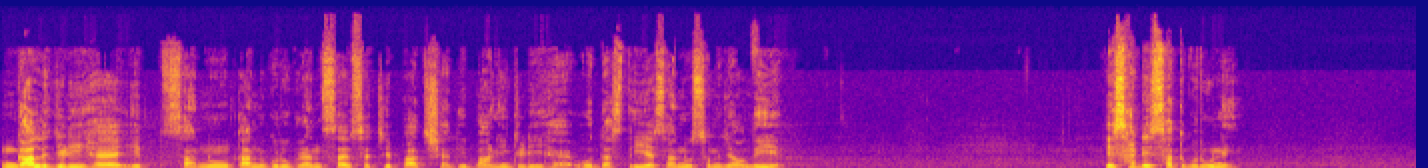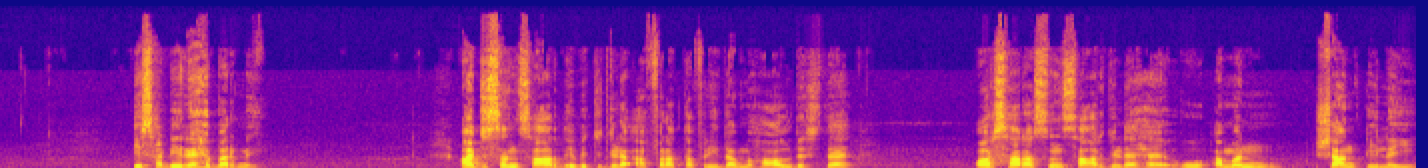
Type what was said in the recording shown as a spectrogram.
ਗੱਲ ਜਿਹੜੀ ਹੈ, ਇਹ ਸਾਨੂੰ ਧੰਨ ਗੁਰੂ ਗ੍ਰੰਥ ਸਾਹਿਬ ਸੱਚੇ ਪਾਤਸ਼ਾਹ ਦੀ ਬਾਣੀ ਜਿਹੜੀ ਹੈ, ਉਹ ਦੱਸਦੀ ਹੈ, ਸਾਨੂੰ ਸਮਝਾਉਂਦੀ ਹੈ। ਇਹ ਸਾਡੇ ਸਤਿਗੁਰੂ ਨੇ, ਇਹ ਸਾਡੇ ਰਹਿਬਰ ਨੇ। ਅੱਜ ਸੰਸਾਰ ਦੇ ਵਿੱਚ ਜਿਹੜਾ ਅਫਰਾ ਤਫਰੀ ਦਾ ਮਾਹੌਲ ਦਿਸਦਾ ਹੈ, ਔਰ ਸਾਰਾ ਸੰਸਾਰ ਜਿਹੜਾ ਹੈ, ਉਹ ਅਮਨ ਸ਼ਾਂਤੀ ਲਈ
